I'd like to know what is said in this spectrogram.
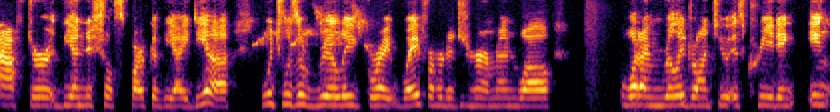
after the initial spark of the idea? Which was a really great way for her to determine well what i'm really drawn to is creating ink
